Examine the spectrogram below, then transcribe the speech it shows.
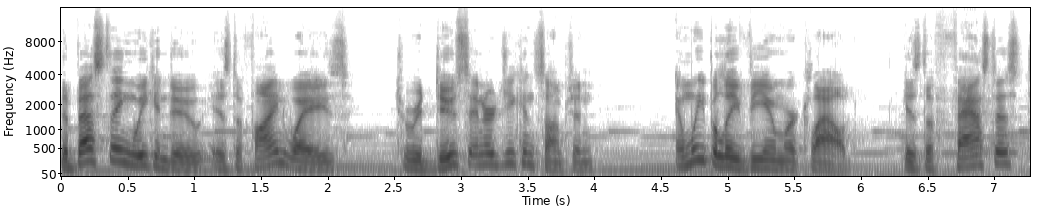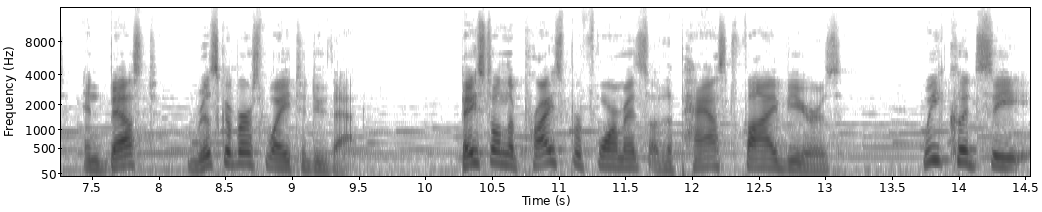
The best thing we can do is to find ways to reduce energy consumption, and we believe VMware Cloud is the fastest and best risk-averse way to do that. Based on the price performance of the past five years, we could see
